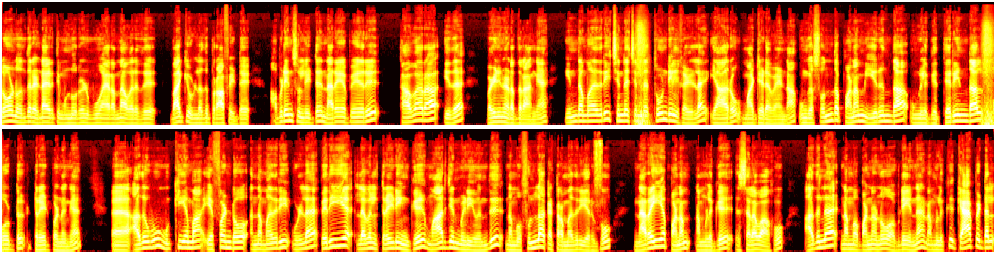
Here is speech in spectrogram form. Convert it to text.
லோன் வந்து ரெண்டாயிரத்தி முந்நூறு மூவாயிரம் தான் வருது. பாக்கி உள்ளது ப்ராஃபிட்டு அப்படின்னு சொல்லிட்டு நிறைய பேர் தவறாக இதை வழி நடத்துகிறாங்க இந்த மாதிரி சின்ன சின்ன தூண்டில்களில் யாரும் மாட்டிட வேண்டாம். உங்கள் சொந்த பணம் இருந்தால் உங்களுக்கு தெரிந்தால் போட்டு ட்ரேட் பண்ணுங்கள் அதுவும் முக்கியமாக எஃப்என்டோ அந்த மாதிரி உள்ள பெரிய லெவல் ட்ரேடிங்க்கு மார்ஜின் மணி வந்து நம்ம ஃபுல்லாக கட்டுற மாதிரி இருக்கும். நிறைய பணம் நம்மளுக்கு செலவாகும். அதில் நம்ம பண்ணணும் அப்படின்னா நம்மளுக்கு கேபிட்டல்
